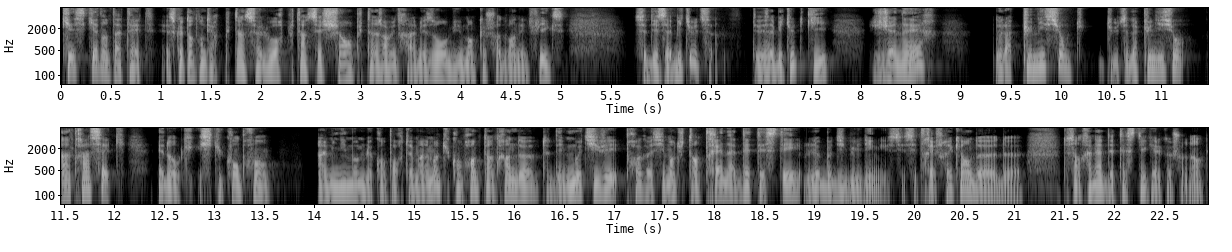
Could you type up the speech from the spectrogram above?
qu'est-ce qu'il y a dans ta tête? Est-ce que tu entends dire, putain, c'est lourd, putain, c'est chiant, putain, j'ai envie de à la maison, vivement que je sois devant Netflix C'est des habitudes, ça. C'est des habitudes qui génèrent de la punition. C'est de la punition intrinsèque. Et donc, si tu comprends un minimum le comportement tu comprends que tu es en train de te démotiver progressivement, tu t'entraînes à détester le bodybuilding. C'est très fréquent de, s'entraîner à détester quelque chose. Donc,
